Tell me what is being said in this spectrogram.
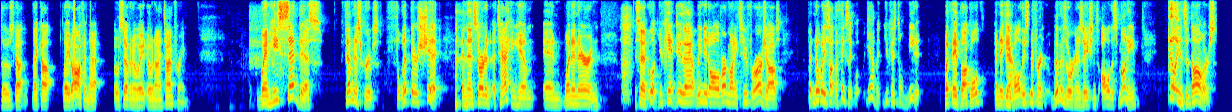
those got that got laid off in that 07, 08, 09 timeframe. When he said this, feminist groups flipped their shit and then started attacking him and went in there and said, "Look, you can't do that. We need all of our money too for our jobs." But nobody thought the things like, well, yeah, but you guys don't need it. But they buckled and they gave Yeah. all these different women's organizations all this money, billions of dollars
